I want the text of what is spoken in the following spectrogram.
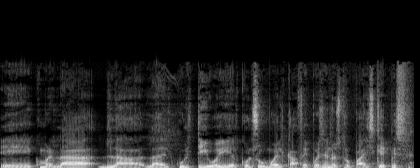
eh, como es la, la, del cultivo y el consumo del café pues en nuestro país que pues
